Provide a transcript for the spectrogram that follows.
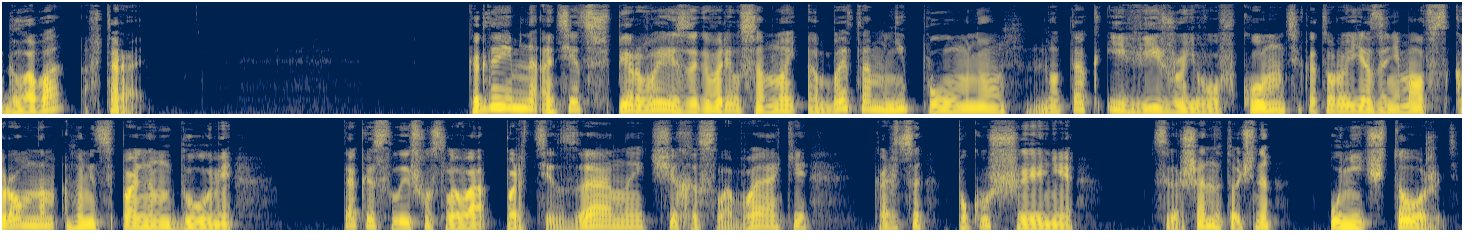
Глава вторая. Когда именно отец впервые заговорил со мной об этом, не помню, но так и вижу его в комнате, которую я занимал в скромном муниципальном доме. Так и слышу слова партизаны, чехословаки, кажется, покушение, совершенно точно уничтожить.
